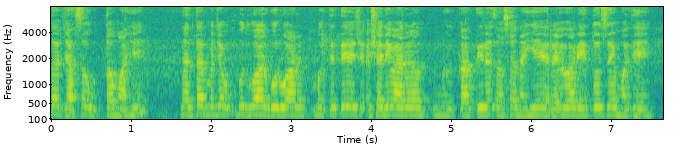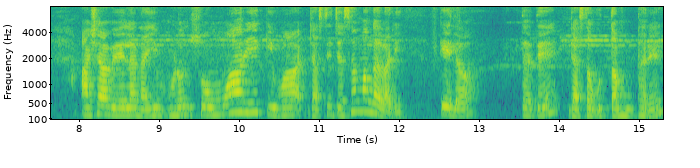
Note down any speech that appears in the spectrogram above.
तर जास्त उत्तम आहे. नंतर म्हणजे बुधवार गुरुवार मग ते ते श- शनिवार करतीलच असं नाही आहे रविवार येतोच आहे मध्ये. अशा वेळेला नाही. म्हणून सोमवारी किंवा जास्तीत जास्त मंगळवारी केलं तर ते जास्त उत्तम ठरेल.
